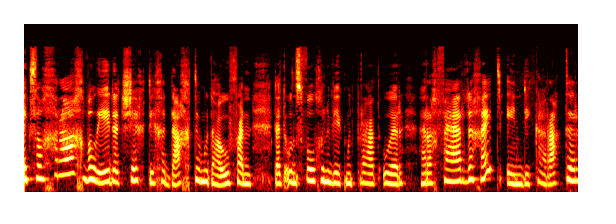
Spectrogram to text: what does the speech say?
Ek sal graag wil hê dat Sheikh die gedagte moet hou van dat ons volgende week moet praat oor regverdigheid en die karakter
